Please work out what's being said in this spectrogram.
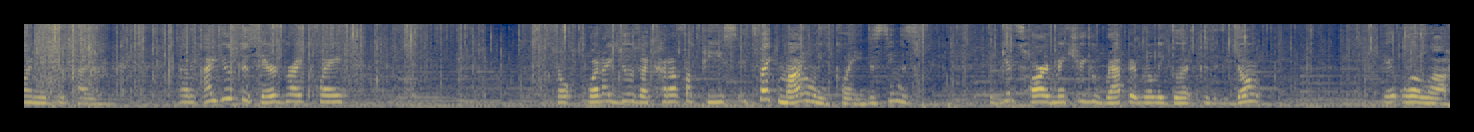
How I make the tire. Um, I use this air dry clay. So what I do is I cut off a piece. It's like modeling clay. This thing is, it gets hard. Make sure you wrap it really good because if you don't, it will, uh,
